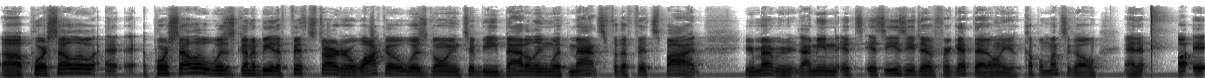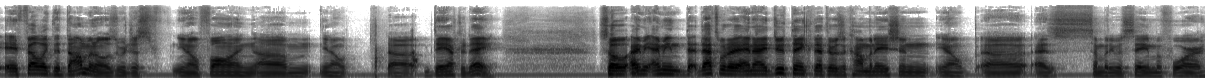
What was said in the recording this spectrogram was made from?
Uh, Porcello, uh, Porcello was going to be the fifth starter. Wacha was going to be battling with Matz for the fifth spot. You remember? I mean, it's it's easy to forget that only a couple months ago, and it uh, it, it felt like the dominoes were just you know falling, um, you know, uh, day after day. So I mean, I mean th- that's what, I, and I do think that there was a combination, you know, uh, as somebody was saying before,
